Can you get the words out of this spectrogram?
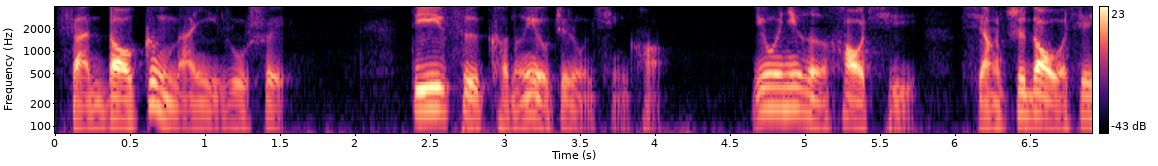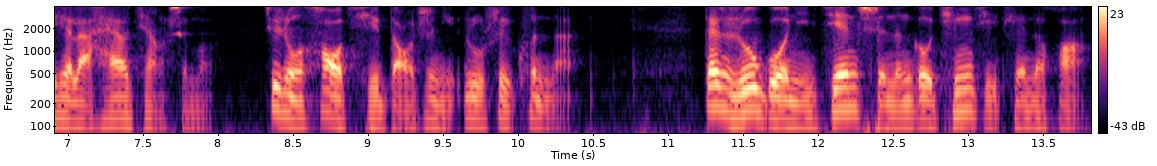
反倒更难以入睡。第一次可能有这种情况，因为你很好奇，想知道我接下来还要讲什么。这种好奇导致你入睡困难。但是如果你坚持能够听几天的话，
